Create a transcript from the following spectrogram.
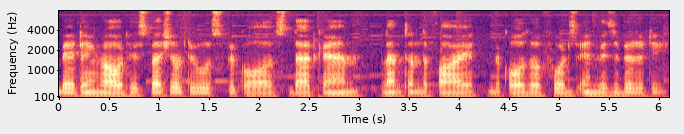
baiting out his special tools because that can lengthen the fight because of Hood's invisibility.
